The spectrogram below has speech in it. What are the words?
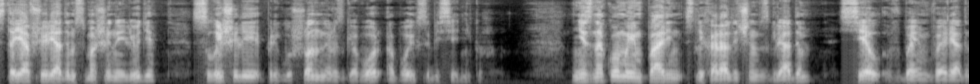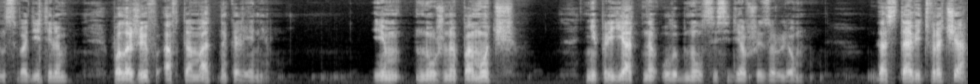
Стоявшие рядом с машиной люди слышали приглушенный разговор обоих собеседников. Незнакомый им парень с лихорадочным взглядом сел в БМВ рядом с водителем, положив автомат на колени. Им нужно помочь, неприятно улыбнулся сидевший за рулем. Доставить врача.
